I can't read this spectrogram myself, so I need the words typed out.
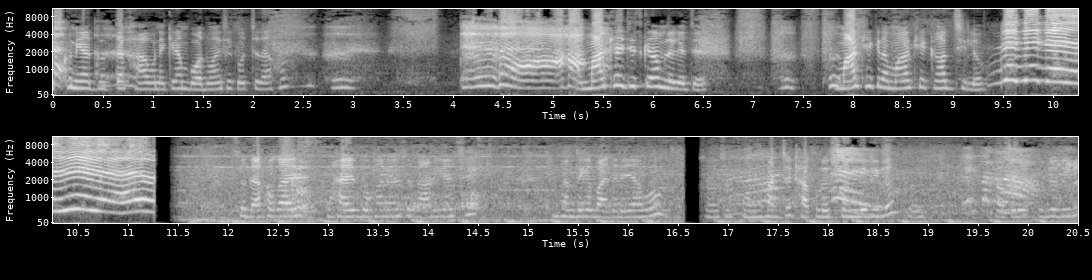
এক্ষুনি আর দুধটা খাওয়াবো না কিরম বদমাইশি করছে, দেখো। মার খেয়েছিস কিরম লেগেছে? মার খেয়ে কিরম, মার খেয়ে কাঁদছিল। তো দেখো গায়ে ভাইয়ের দোকানে এসে দাঁড়িয়ে আছে। ওখান থেকে বাজারে যাব। ফোন ঘাটছে, ঠাকুরের সঙ্গে দিল। ঠাকুরের পুজো দিল।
